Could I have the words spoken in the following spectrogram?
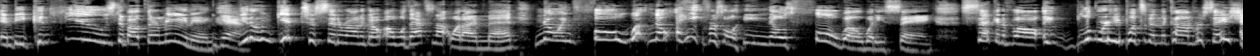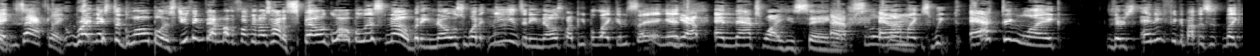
and be confused about their meaning. Yeah. You don't get to sit around and go, "Oh, well, that's not what I meant," knowing full well. No, he first of all, he knows full well what he's saying. Second of all, he, look where he puts it in the conversation. Exactly. Right next to globalist. Do you think that motherfucker knows how to spell globalist? No, but he knows what it means and he knows why people like him saying it. Yep. And that's why he's saying it. Absolutely. And I'm like, sweet, acting like there's anything about this. Like,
